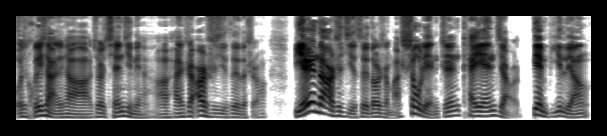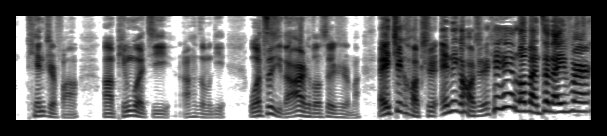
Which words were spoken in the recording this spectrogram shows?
我回想一下啊，就是前几年啊，还是二十几岁的时候，别人的二十几岁都是什么？瘦脸针、开眼角、垫鼻梁、填脂肪啊，苹果肌，然后怎么地？我自己的二十多岁是什么？哎，这个好吃，哎，那个好吃，嘿嘿，老板再来一份。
